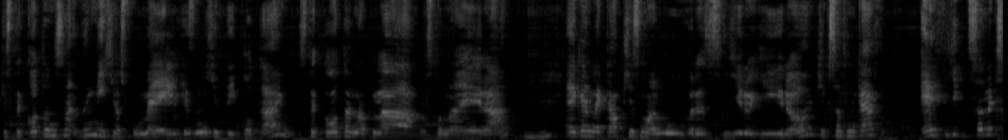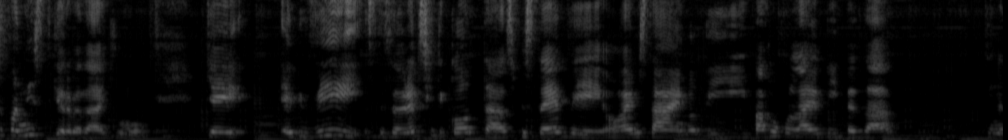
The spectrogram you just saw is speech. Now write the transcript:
και στεκόταν σαν, δεν είχε ας πούμε έλικες, δεν είχε τίποτα στεκόταν απλά στον αέρα Μμμ. έκανε κάποιες μανούβρες γύρω γύρω και ξαφνικά έφυγε σαν να εξαφανίστηκε ρε παιδάκι μου και επειδή στη θεωρία της σχετικότητας πιστεύει ο Einstein ότι υπάρχουν πολλά επίπεδα είναι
